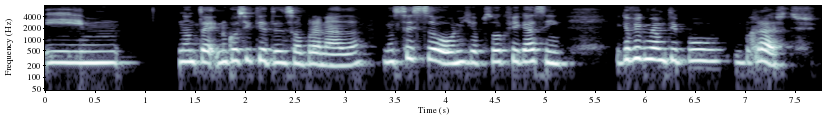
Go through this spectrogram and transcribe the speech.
e não, te, não consigo ter atenção para nada. Não sei se sou a única pessoa que fica assim. E que eu fico mesmo tipo de rastos.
